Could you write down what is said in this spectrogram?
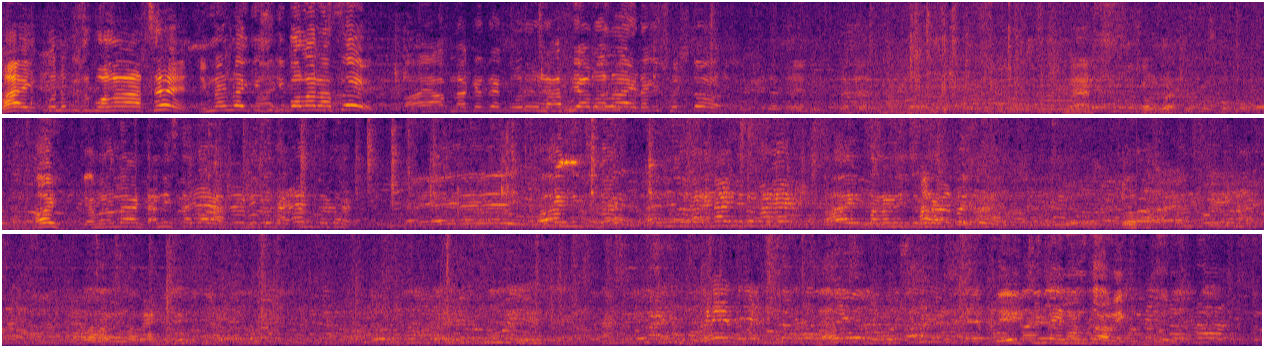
ভাই কোনো কিছু বলার আছে? ইমরান ভাই কিছু কি বলার আছে? ভাই আপনাকে যে গরু মাফিয়া বলা এটা কি সত্য? ওই ক্যামেরা টানিস না করা নিচে দেখ নিচে দেখ। ভাই নিচে দেখ। ভাই তারা নিচে দেখ। এই নাম তো আমি খুব ধরে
